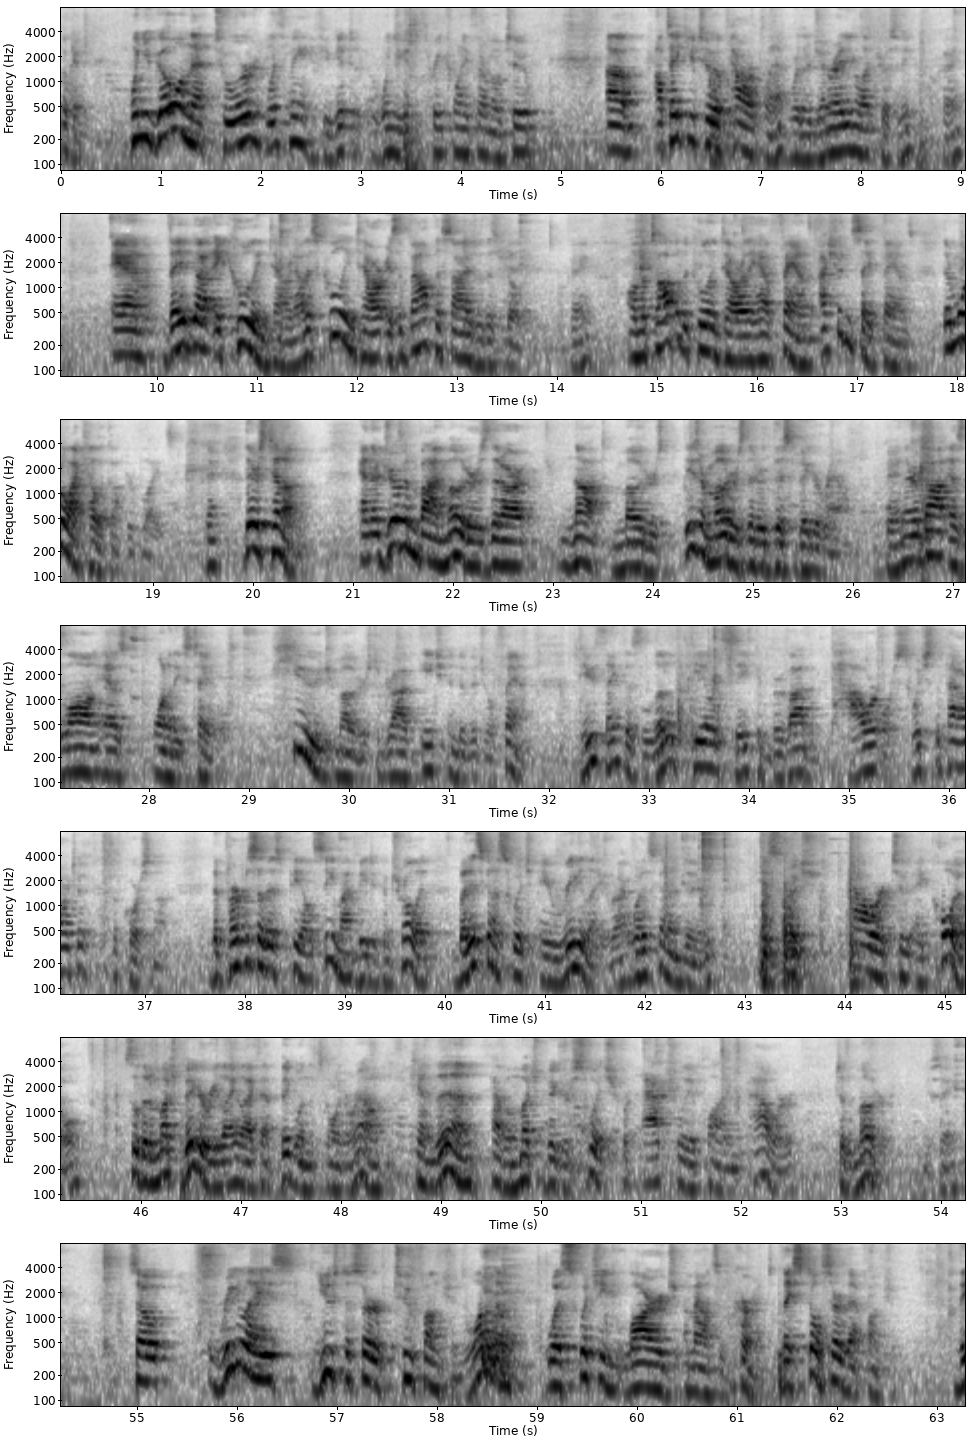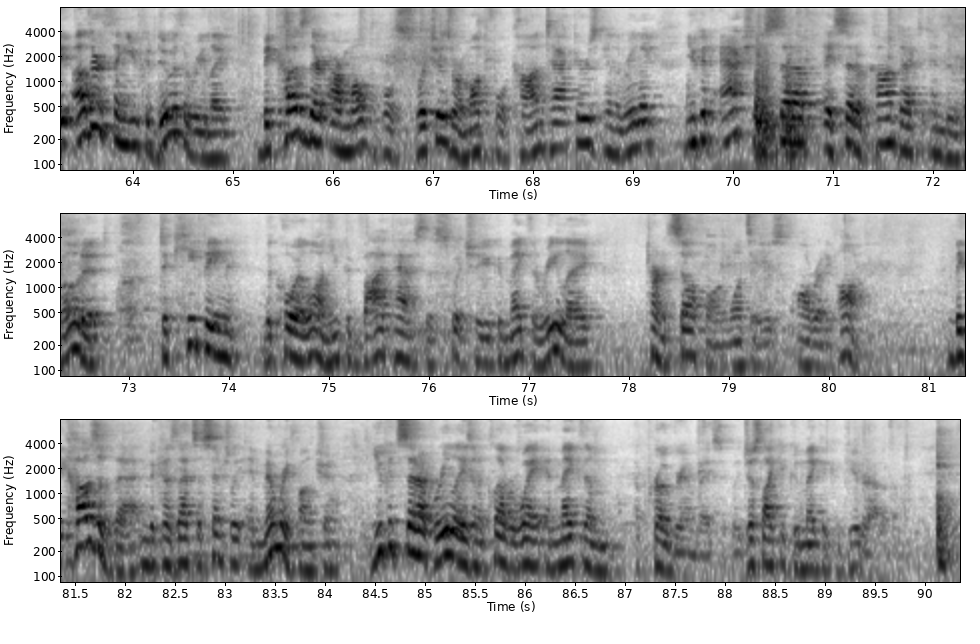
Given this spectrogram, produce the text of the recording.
Okay. When you go on that tour with me, if you get to when you get to 320 Thermo 2, um, I'll take you to a power plant where they're generating electricity. Okay. And they've got a cooling tower. Now, this cooling tower is about the size of this building. Okay. On the top of the cooling tower, they have fans. I shouldn't say fans. They're more like helicopter blades. Okay. There's 10 of them, and they're driven by motors that are not motors. These are motors that are this big around. Okay. And they're about as long as one of these tables. Huge motors to drive each individual fan. Do you think this little PLC could provide the power or switch the power to it? Of course not. The purpose of this PLC might be to control it, but it's going to switch a relay, right? What it's going to do is switch power to a coil so that a much bigger relay, like that big one that's going around, can then have a much bigger switch for actually applying power to the motor, you see? So relays used to serve two functions. One of them was switching large amounts of current. They still serve that function. The other thing you could do with a relay, because there are multiple switches or multiple contactors in the relay, you could actually set up a set of contacts and devote it to keeping the coil on. You could bypass the switch, so you could make the relay turn itself on once it was already on. Because of that, and because that's essentially a memory function, you could set up relays in a clever way and make them a program, basically, just like you could make a computer out of them.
